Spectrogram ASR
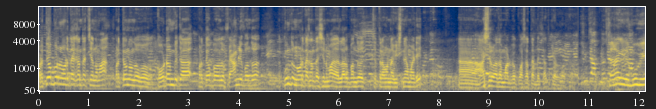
ಪ್ರತಿಯೊಬ್ಬರು ನೋಡ್ತಕ್ಕಂಥ ಸಿನಿಮಾ ಪ್ರತಿಯೊಂದೊಂದು ಕೌಟುಂಬಿಕ ಪ್ರತಿಯೊಬ್ಬ ಒಂದು ಫ್ಯಾಮ್ಲಿ ಬಂದು ಕುಂತು ನೋಡ್ತಕ್ಕಂಥ ಸಿನಿಮಾ ಎಲ್ಲರೂ ಬಂದು ಚಿತ್ರವನ್ನು ವೀಕ್ಷಣೆ ಮಾಡಿ ಆಶೀರ್ವಾದ ಮಾಡಬೇಕು ಹೊಸ ತಂಡಕ್ಕೆ ಅಂತ ಕೇಳ್ಬೋದು. ಚೆನ್ನಾಗಿದೆ ಮೂವಿ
